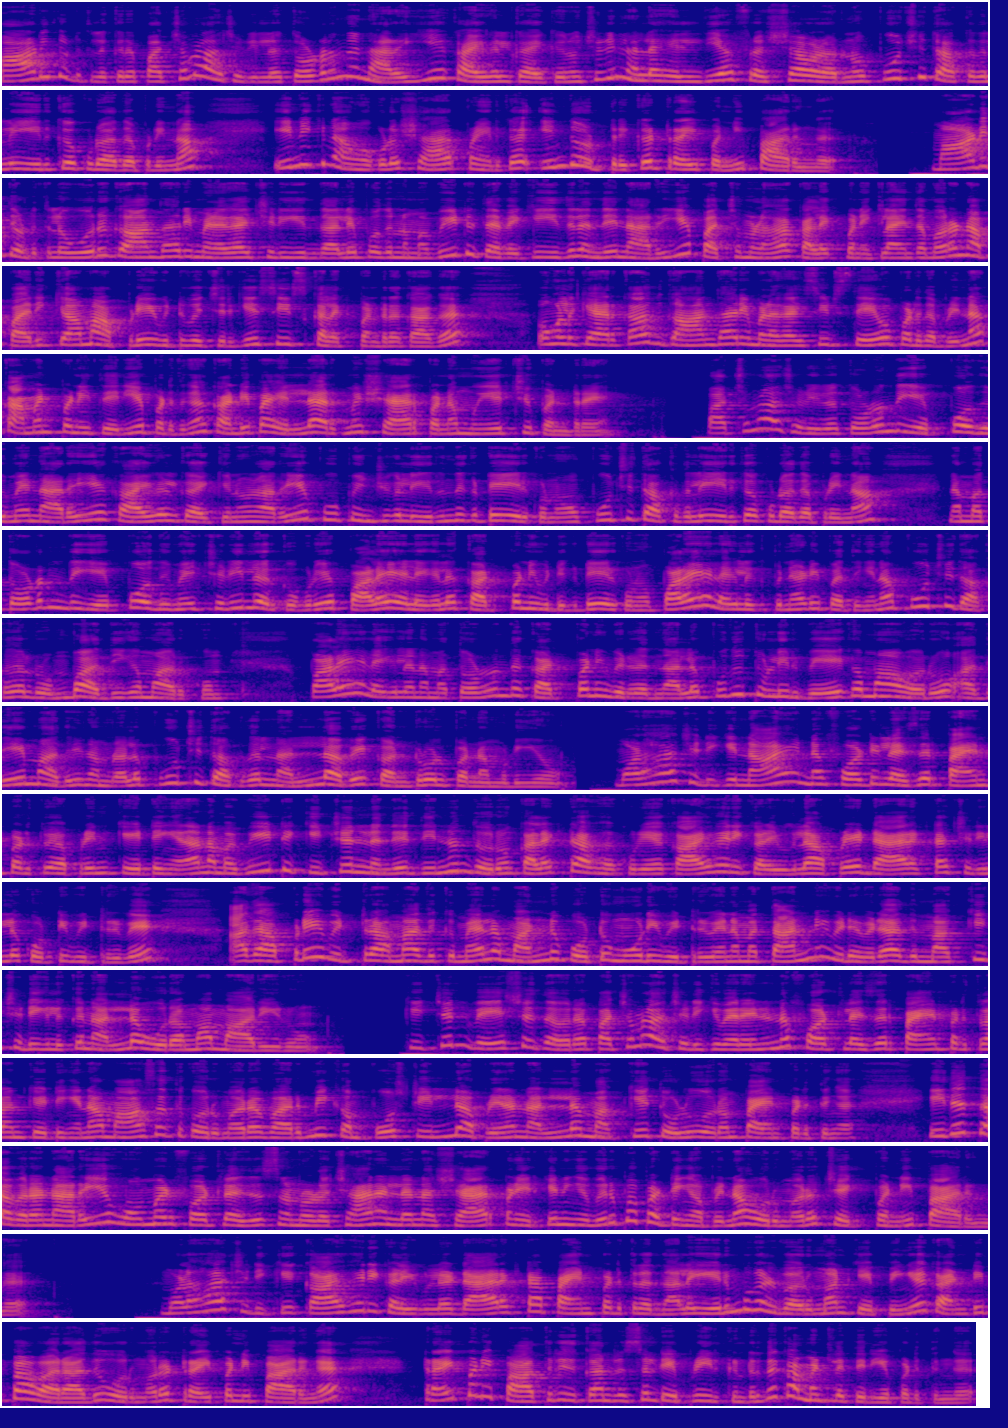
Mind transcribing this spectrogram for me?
மாடித்தோட்டத்தில் இருக்கிற பச்சை மிளகா செடியில் தொடர்ந்து நிறைய காய்கள் காய்க்கணும். செடி நல்லா ஹெல்த்தியாக ஃப்ரெஷ்ஷாக வளரணும். பூச்சி தாக்குதலே இருக்கக்கூடாது அப்படின்னா இன்றைக்கி நான் உங்க கூட ஷேர் பண்ணியிருக்கேன். இந்த ஒரு ட்ரிக்கை ட்ரை பண்ணி பாருங்கள் மாடி தோட்டத்தில் ஒரு காந்தாரி மிளகாய் செடி இருந்தாலே போதும். நம்ம வீட்டு தேவைக்கு இதுலேருந்தே நிறைய பச்சை மிளகாய் கலெக்ட் பண்ணிக்கலாம். இந்த முறை நான் பறிக்காமல் அப்படியே விட்டு வச்சிருக்கேன் சீட்ஸ் கலெக்ட் பண்ணுறதுக்காக உங்களுக்கு யாருக்காவது காந்தாரி மிளகாய் சீட்ஸ் தேவைப்படுது அப்படின்னா கமெண்ட் பண்ணி தெரியப்படுத்துங்க. கண்டிப்பாக எல்லாருக்குமே ஷேர் பண்ண முயற்சி பண்ணுறேன் பச்சை மிளகா செடியில் தொடர்ந்து எப்போதுமே நிறைய காய்கள் காய்க்கணும் நிறைய பூ பிஞ்சுகள் இருந்துக்கிட்டே இருக்கணும் பூச்சி தாக்குதலே இருக்கக்கூடாது அப்படின்னா நம்ம தொடர்ந்து எப்போதுமே செடியில் இருக்கக்கூடிய பழைய இலைகளை கட் பண்ணி விட்டுக்கிட்டே இருக்கணும். பழைய இலைகளுக்கு பின்னாடி பார்த்தீங்கன்னா பூச்சி தாக்குதல் ரொம்ப அதிகமாக இருக்கும். பழைய இலைகளை நம்ம தொடர்ந்து கட் பண்ணி விடுறதுனால புது துளிர் வேகமாக வரும். அதே மாதிரி நம்மளால் பூச்சி தாக்குதல் நல்லாவே கண்ட்ரோல் பண்ண முடியும். மிளகா செடிக்கு நான் என்ன ஃபர்டிலைசர் பயன்படுத்துவேன் அப்படின்னு கேட்டிங்கன்னா நம்ம வீட்டு கிச்சன்லேருந்தே தினந்தோறும் கலெக்ட் ஆகக்கூடிய காய்கறி கழிவுகளை அப்படியே டேரெக்டாக செடியில் கொட்டி விட்டுருவேன். அதை அப்படியே விட்டுறாமல் அதுக்கு மேலே மண் போட்டு மூடி விட்டுருவேன். நம்ம தண்ணி விட விட அது மக்கி செடிகளுக்கு நல்ல உரமாக மாறிடும் கிச்சன் வேஸ்ட்டை தவிர பச்சை மிளகா செடிக்கு வேறு என்னென்ன ஃபர்டிலைசர் பயன்படுத்தலாம்னு கேட்டிங்கன்னா மாதத்துக்கு ஒரு முறை வர்மி கம்போஸ்ட் இல்லை அப்படின்னா நல்ல மக்கிய தொழு உரம் பயன்படுத்துங்க. இதை தவிர நிறைய ஹோம்மேட் ஃபர்டிலைசர்ஸ் நம்மளோட சேனலில் நான் ஷேர் பண்ணியிருக்கேன். நீங்கள் விருப்பப்பட்டீங்க அப்படின்னா ஒரு முறை செக் பண்ணி பாருங்கள் மிளகா செடிக்கு காய்கறி கழிவுல டைரெக்டாக பயன்படுத்துறதுனால எறும்புகள் வருமான்னு கேட்பீங்க கண்டிப்பாக வராது. ஒரு முறை ட்ரை பண்ணி பாருங்கள் ட்ரை பண்ணி பார்த்துட்டு இதுக்கான ரிசல்ட் எப்படி இருக்குன்றது கமெண்ட்டில் தெரியப்படுத்துங்க.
